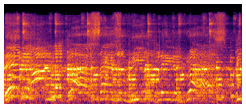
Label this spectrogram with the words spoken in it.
There behind the glass stands a real blade of grass.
